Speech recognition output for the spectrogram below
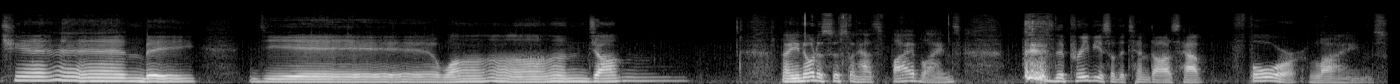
qian bei die wan zhang now you notice this one has five lines. The previous of the ten das have four lines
